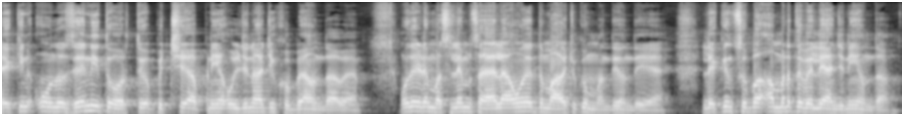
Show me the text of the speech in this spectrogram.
ਲੇਕਿਨ ਉਦੋਂ ਜ਼ਿਹਨੀ ਤੌਰ ਤੇ ਉਹ ਪਿੱਛੇ ਆਪਣੀਆਂ ਉਲਝਣਾਂ 'ਚ ਖੁੱਬਿਆ ਹੁੰਦਾ ਵੈ। ਉਹਦੇ ਜਿਹੜੇ ਮਸਲੇ ਮਸਾਇਲ ਆ, ਉਹਦੇ ਦਿਮਾਗ 'ਚ ਘੁੰਮਦੇ ਹੁੰਦੇ ਆ। ਲੇਕਿਨ ਸਵੇਰ ਅੰਮ੍ਰਿਤ ਵੇਲੇ ਇੰਜ ਨਹੀਂ ਹੁੰਦਾ।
